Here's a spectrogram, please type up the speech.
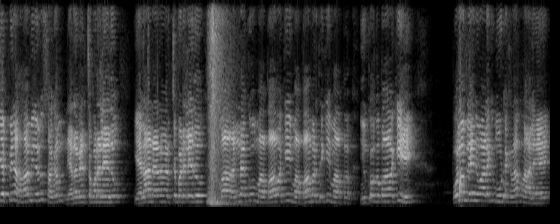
చెప్పిన హామీలను సగం నెరవేర్చబడలేదు. ఎలా నెరవేర్చబడలేదు? మా అన్నకు మా బావకి మా బామర్తికి మా ఇంకొక బావకి పొలం లేని వాళ్ళకి మూడు ఎకరాలు రాలే.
